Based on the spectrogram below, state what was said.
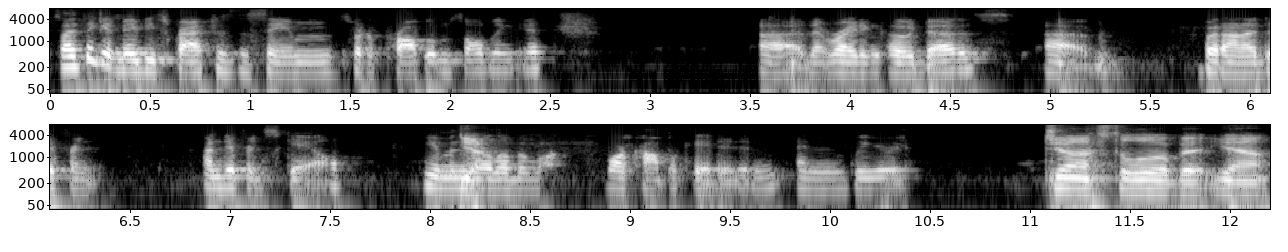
so I think it maybe scratches the same sort of problem-solving itch uh, that writing code does, um, but on a different on a different scale. Humans Yeah. are a little bit more, more complicated and, and weird. Just a little bit, yeah.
